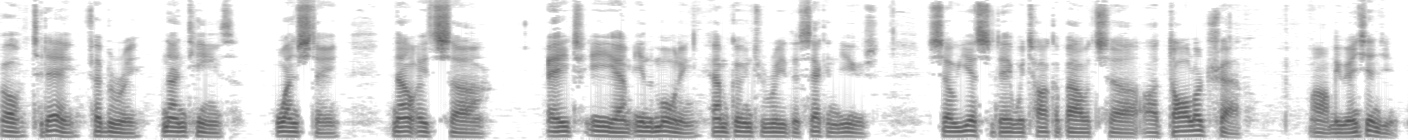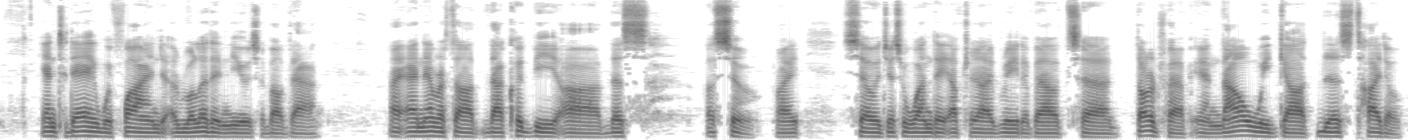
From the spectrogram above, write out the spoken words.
Oh, today, February 19th, Wednesday. Now it's uh, 8 a.m. in the morning. I'm going to read the second news. So yesterday we talked about uh, a dollar trap, uh, 美元陷阱. And today we find a related news about that. I, I never thought that could be uh, this uh, soon, right? So just one day after I read about uh, dollar trap, and now we got this title.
